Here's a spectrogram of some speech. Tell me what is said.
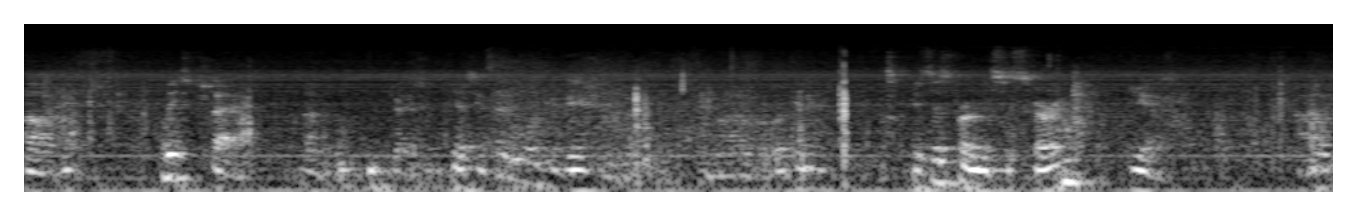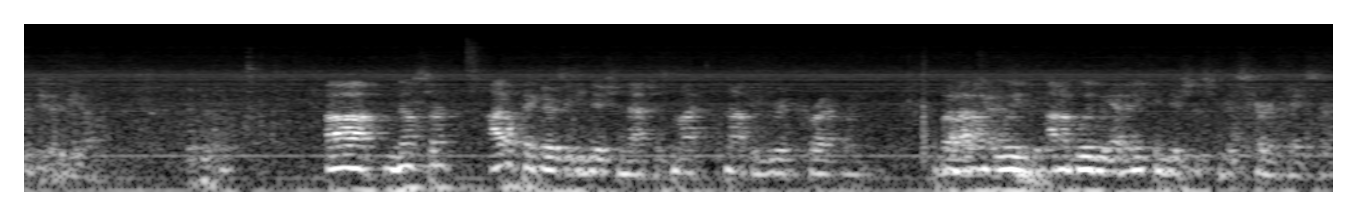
Uh, Please. staff, uh, Jason. Yes, You said one condition, but am I overlooking it? Is this from Mrs. Scurry? Yes. I hope it is, yeah. Uh, no, sir. I don't think there's a condition, that just might not be written correctly. But I don't Okay. believe, I don't believe we have any conditions for this current case, sir.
